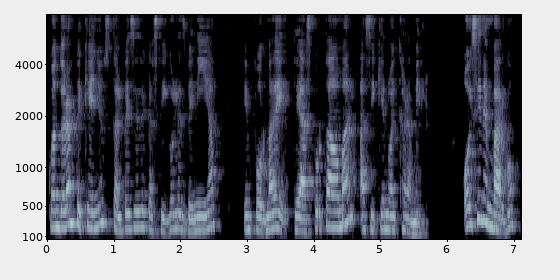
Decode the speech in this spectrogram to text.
Cuando eran pequeños, tal vez ese castigo les venía en forma de te has portado mal, así que no hay caramelo. Hoy, sin embargo,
